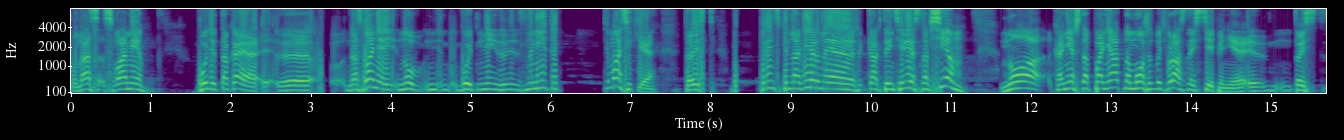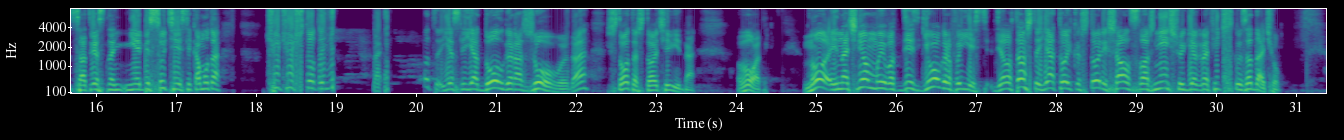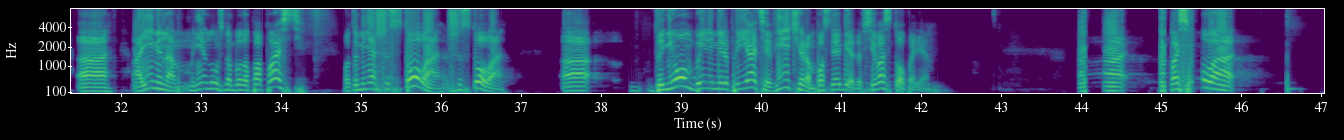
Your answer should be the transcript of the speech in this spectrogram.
у нас с вами будет такая, э, э название, ну, будет знаменитой тематики, то есть, в принципе, наверное, как-то интересно всем, но, конечно, понятно может быть в разной степени, э, то есть, соответственно, не обессудьте, если кому-то чуть-чуть что-то не понятно. Если я долго разжевываю, да, что-то, что очевидно. Вот. Но и начнем мы, вот здесь географы есть. Дело в том, что я только что решал сложнейшую географическую задачу. А, а именно, мне нужно было попасть, вот у меня шестого, шестого, а, днем были мероприятия, вечером, после обеда в Севастополе. А, восьмого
